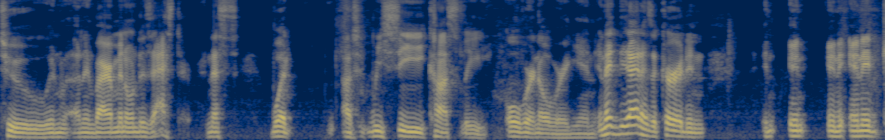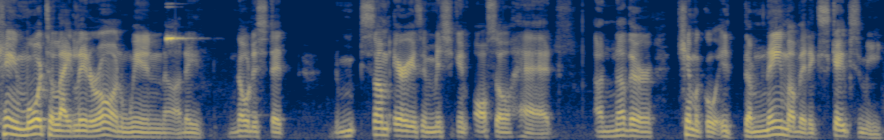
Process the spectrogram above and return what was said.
to an, environmental disaster. And that's what we see constantly over and over again. And that, that has occurred in, in, in, and, and it came more to light later on when uh, they noticed that some areas in Michigan also had another chemical. It the name of it escapes me,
